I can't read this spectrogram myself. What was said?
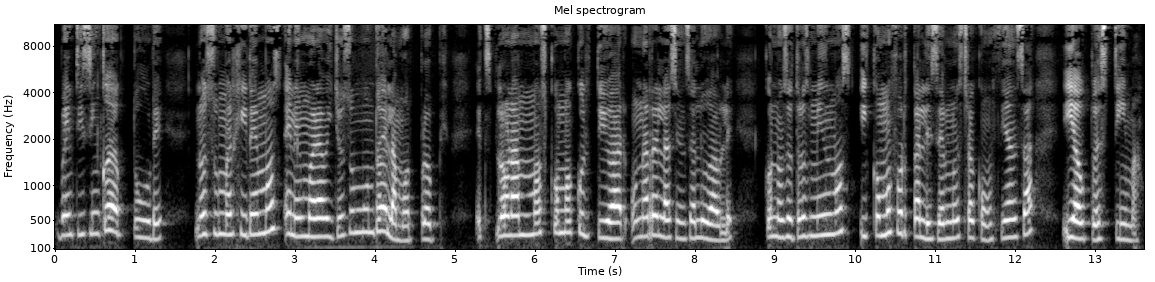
25 de octubre, nos sumergiremos en el maravilloso mundo del amor propio. Exploramos cómo cultivar una relación saludable con nosotros mismos y cómo fortalecer nuestra confianza y autoestima.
